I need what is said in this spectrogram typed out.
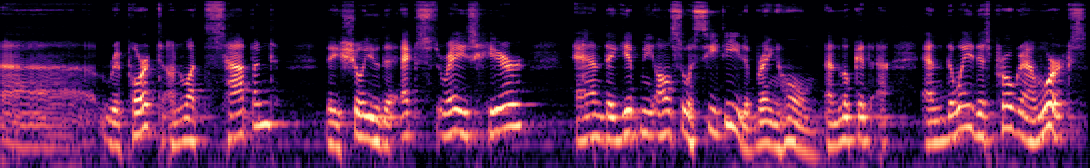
a report on what's happened. They show you the x-rays here and they give me also a CD to bring home and look at. Uh, and the way this program works,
